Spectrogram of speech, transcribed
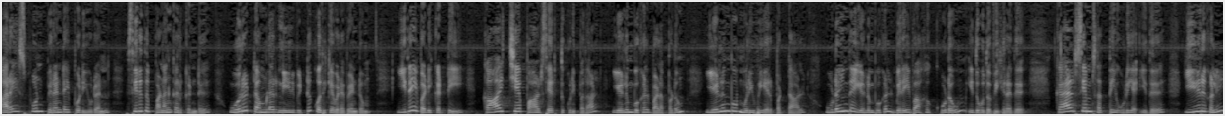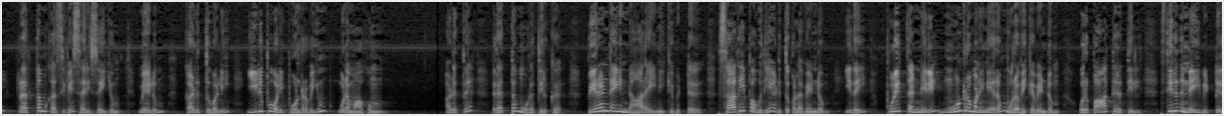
அரை ஸ்பூன் பிரண்டை பொடியுடன் சிறிது பனங்கற்கண்டு ஒரு டம்ளர் நீர் விட்டு கொதிக்க விட வேண்டும். இதை வடிகட்டி காய்ச்சிய பால் சேர்த்து குடிப்பதால் எலும்புகள் பலப்படும். எலும்பு முறிவு ஏற்பட்டால் உடைந்த எலும்புகள் விரைவாக கூடவும் இது உதவுகிறது. கால்சியம் சத்தை உடைய இது ஈறுகளில் இரத்தம் கசிவை சரி செய்யும். மேலும் கழுத்து வலி இடுப்பு வலி போன்றவையும் குணமாகும். அடுத்து இரத்த மூலத்திற்கு பிரண்டையின் நாரை நீக்கிவிட்டு சதை பகுதியை எடுத்துக்கொள்ள வேண்டும். இதை புளித்தண்ணீரில் மூன்று மணி நேரம் ஊற வைக்க வேண்டும். ஒரு பாத்திரத்தில் சிறிது நெய் விட்டு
